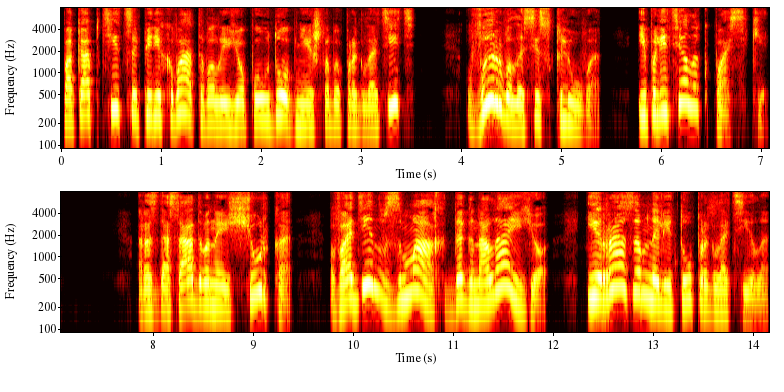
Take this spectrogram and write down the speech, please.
пока птица перехватывала ее поудобнее, чтобы проглотить, вырвалась из клюва и полетела к пасеке. Раздосадованная щурка в один взмах догнала ее и разом на лету проглотила.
